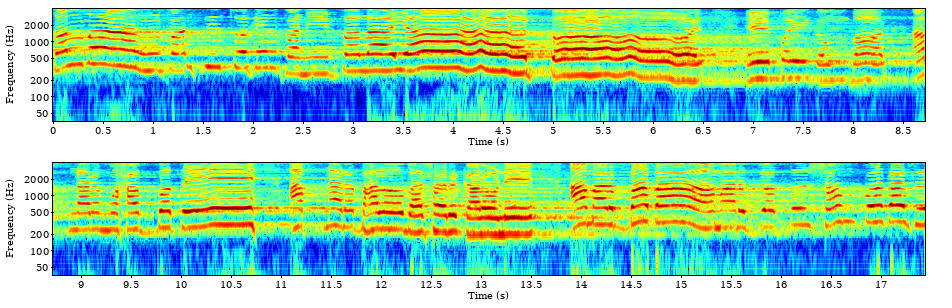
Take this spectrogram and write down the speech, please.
সালমান ফার্সি চোখের পানি ফালাইয়া এ পৈগম্বর, আপনার মোহাব্বতে, আপনার ভালোবাসার কারণে আমার বাবা আমার যত সম্পদ আছে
